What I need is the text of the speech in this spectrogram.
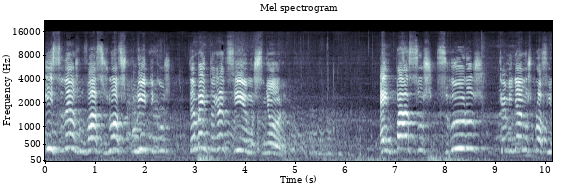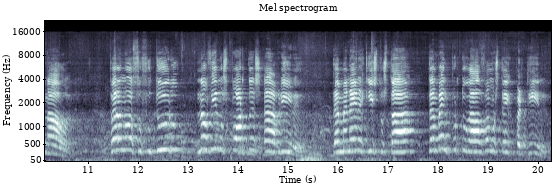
E se Deus levasse os nossos políticos, também te agradecíamos, Senhor. Em passos seguros, caminhamos para o final. Para o nosso futuro, não vimos portas a abrir. Da maneira que isto está, também de Portugal vamos ter que partir.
